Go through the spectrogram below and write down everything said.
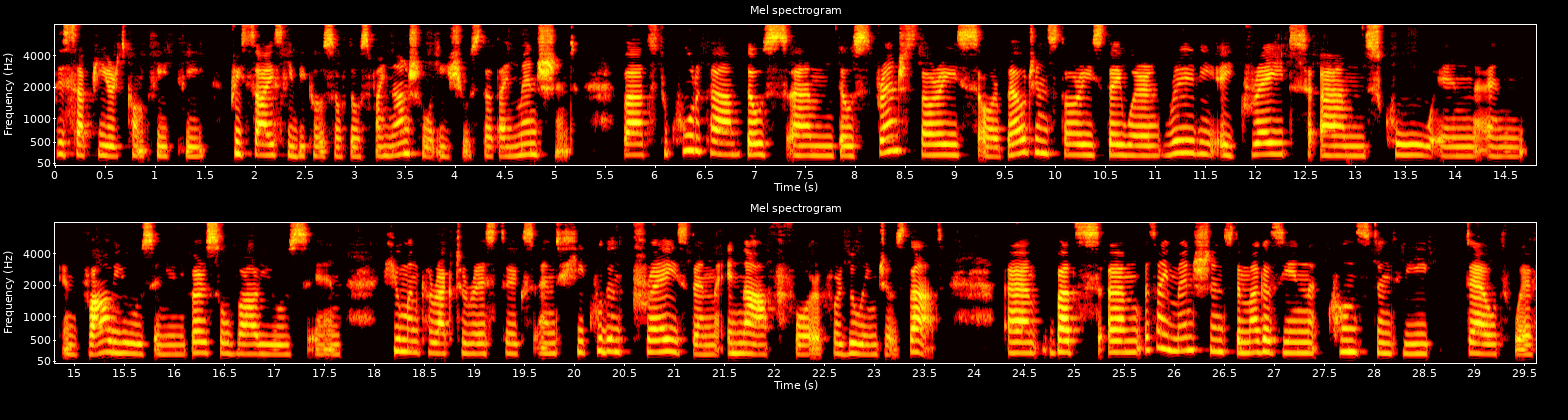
disappeared completely precisely because of those financial issues that I mentioned. But to Kurta, those um, those French stories or Belgian stories, they were really a great um, school in, in in values, in universal values, in human characteristics, and he couldn't praise them enough for for doing just that. Um, but um, as I mentioned, the magazine constantly dealt with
